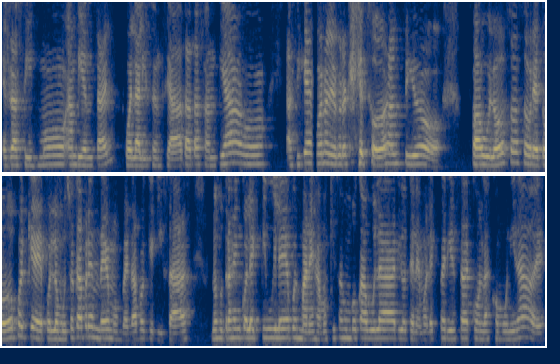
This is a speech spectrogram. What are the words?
el racismo ambiental con la licenciada Tata Santiago. Así que bueno, yo creo que todos han sido Fabuloso, sobre todo porque por lo mucho que aprendemos, ¿verdad? Porque quizás nosotras en Colectivo ILE pues manejamos quizás un vocabulario, tenemos la experiencia con las comunidades,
